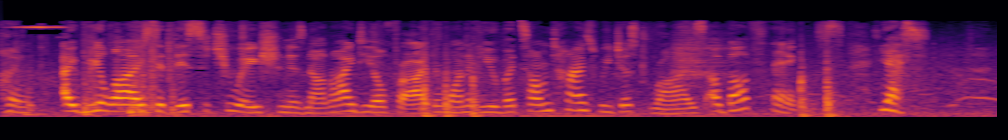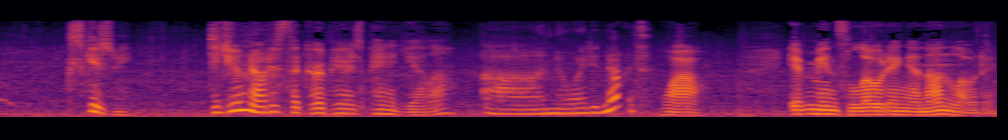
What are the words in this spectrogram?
I, I realize that this situation is not ideal for either one of you, but sometimes we just rise above things. Yes. Excuse me. Did you notice the curb here is painted yellow? Uh, no, I did not. Wow. It means loading and unloading.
